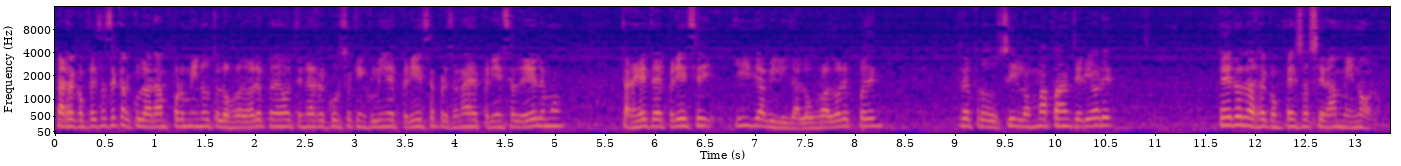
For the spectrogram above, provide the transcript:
Las recompensas se calcularán por minuto. Los jugadores pueden obtener recursos que incluyen experiencia, personaje, experiencia de Elemon, tarjeta de experiencia y de habilidad. Los jugadores pueden reproducir los mapas anteriores, pero las recompensas serán menores.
